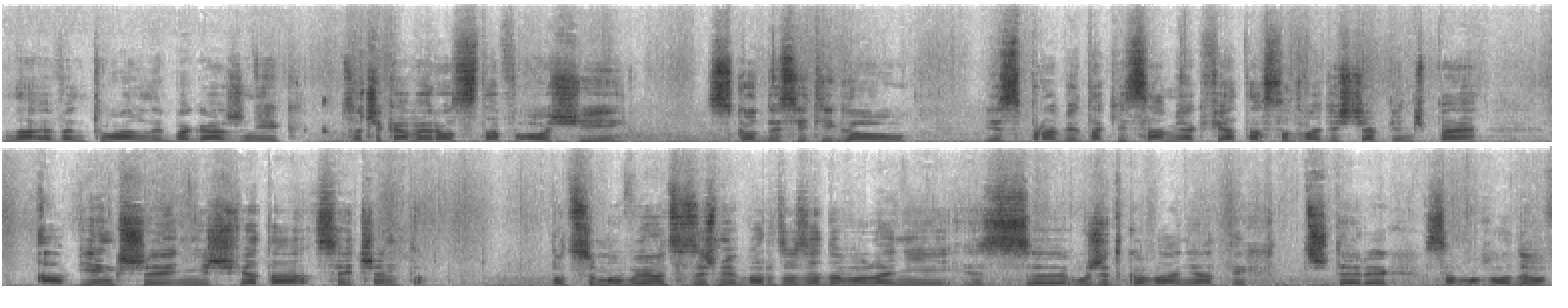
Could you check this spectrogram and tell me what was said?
na ewentualny bagażnik. Co ciekawe, rozstaw osi Skody Citigo jest prawie taki sam jak Fiata 125P, a większy niż Fiata Seicento. Podsumowując, jesteśmy bardzo zadowoleni z użytkowania tych czterech samochodów.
